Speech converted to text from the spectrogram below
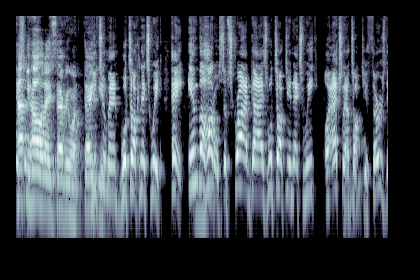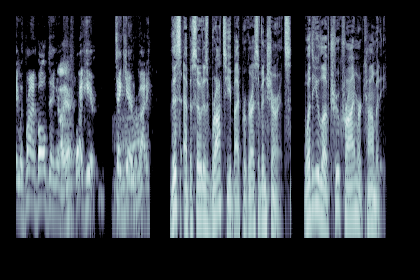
listen, Happy holidays to everyone. Thank you you. too, man. We'll talk next week. Hey, in the mm-hmm. huddle, subscribe, guys. We'll talk to you next week. Or actually, I'll talk mm-hmm. to you Thursday with Brian Baldinger Oh, yeah? right here. Take care, everybody. This episode is brought to you by Progressive Insurance. Whether you love true crime or comedy,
